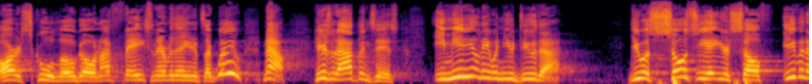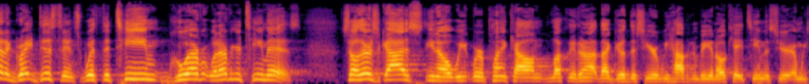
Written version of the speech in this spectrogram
our school logo and I face and everything, and it's like, woo! Now, here's what happens is, immediately when you do that, you associate yourself, even at a great distance, with the team, whoever, whatever your team is. So there's guys, you know, we, we were playing Cal, and luckily they're not that good this year. We happen to be an okay team this year, and we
